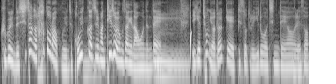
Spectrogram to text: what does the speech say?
그걸 이제 시작을 하더라고요. 이제 거기까지만 티저 영상이 나오는데 음. 이게 총 8개 에피소드로 이루어진대요. 그래서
